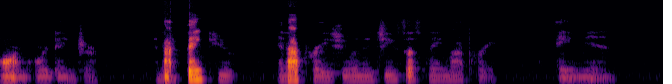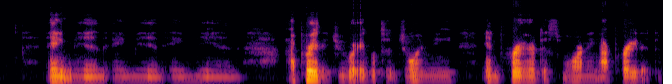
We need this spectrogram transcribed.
harm, or danger. And I thank you and I praise you. And in Jesus' name I pray. Amen. Amen. Amen. Amen. I pray that you were able to join me in prayer this morning. I pray that the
